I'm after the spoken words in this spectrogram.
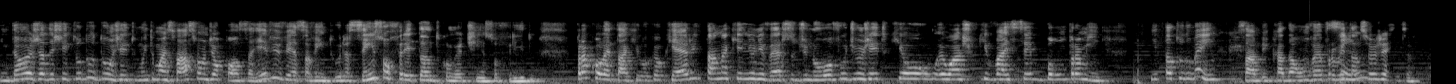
Então eu já deixei tudo de um jeito muito mais fácil, onde eu possa reviver essa aventura sem sofrer tanto como eu tinha sofrido, para coletar aquilo que eu quero e estar naquele universo de novo de um jeito que eu, eu acho que vai ser bom para mim. E tá tudo bem, sabe? Cada um vai aproveitar Sim. do seu jeito.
